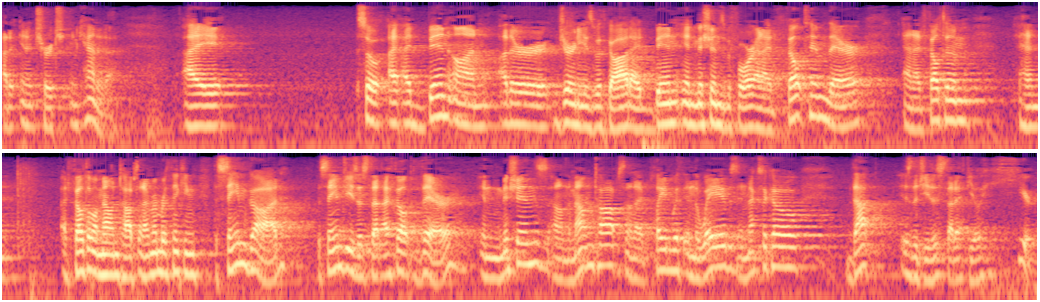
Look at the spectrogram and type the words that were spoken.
a, in a church in Canada. I, so I, I'd been on other journeys with God. I'd been in missions before, and I'd felt Him there, and I'd felt Him, and I'd felt Him on mountaintops. And I remember thinking, the same God, the same Jesus that I felt there in missions on the mountaintops, and that I played with in the waves in Mexico, that is the Jesus that I feel here.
